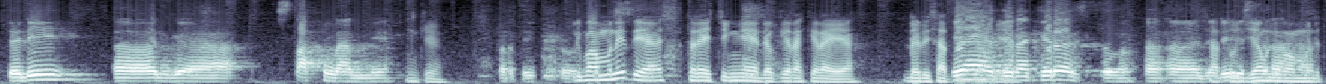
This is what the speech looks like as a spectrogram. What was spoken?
Jadi eh, nggak stagnan ya Oke. seperti itu. Lima menit ya stretchingnya ya dok kira-kira ya. Dari satu Ya jam ya. kira-kira itu. Heeh, jadi Satu jam lima menit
